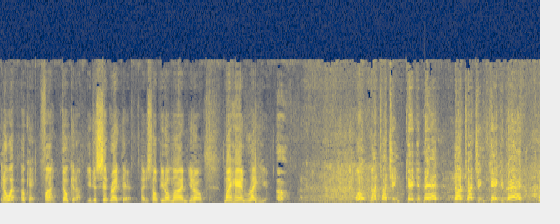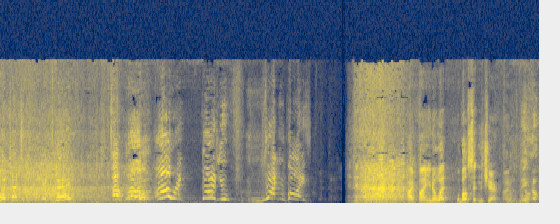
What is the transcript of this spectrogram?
You know what? Okay, fine. Don't get up. You just sit right there. I just hope you don't mind, you know, my hand right here. Oh. Oh, not touching. Can't get mad. Not touching. Can't get mad. Not touching. Can't get mad. Oh, oh, oh my God, you rotten boys! All right, fine. You know what? We'll both sit in the chair. Fine with me. Oh.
